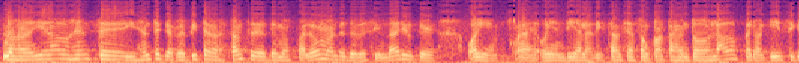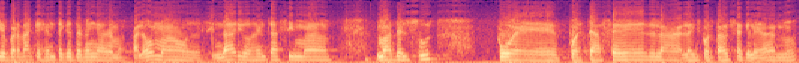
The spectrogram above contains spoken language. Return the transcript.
nos ha llegado gente y gente que repite bastante desde Maspalomas, desde vecindario, que oye, eh, hoy en día las distancias son cortas en todos lados, pero aquí sí que es verdad que gente que te venga de Maspalomas o de vecindario, gente así más, más del sur, pues pues te hace ver la, la, importancia que le dan, ¿no?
